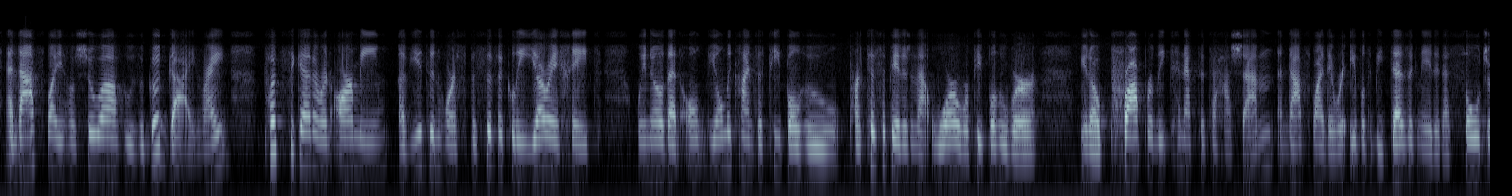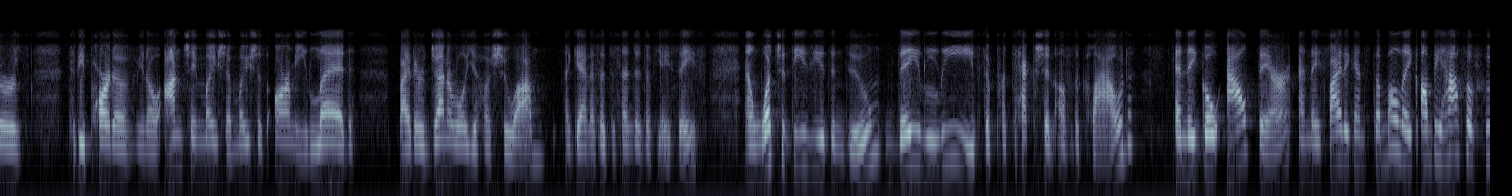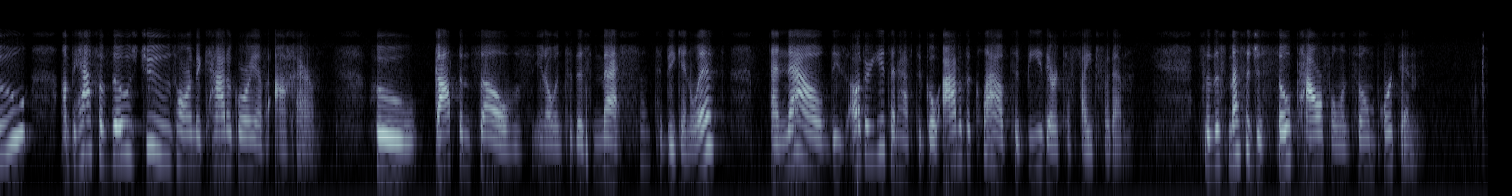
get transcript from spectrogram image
And that's why Yehoshua, who's a good guy, right, puts together an army of Yidden who are specifically Yarechet. We know that the only kinds of people who participated in that war were people who were, you know, properly connected to Hashem, and that's why they were able to be designated as soldiers, to be part of, you know, Anshe Moshe, Moshe's army led by their general Yehoshua, again as a descendant of Yosef. And what should these Yidden do? They leave the protection of the cloud and they go out there and they fight against Amalek on behalf of who? On behalf of those Jews who are in the category of Acher, who got themselves, you know, into this mess to begin with, and now these other Yidden have to go out of the cloud to be there to fight for them. So this message is so powerful and so important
